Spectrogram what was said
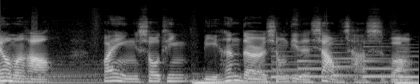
朋友们好，欢迎收听李亨德尔兄弟的下午茶时光。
